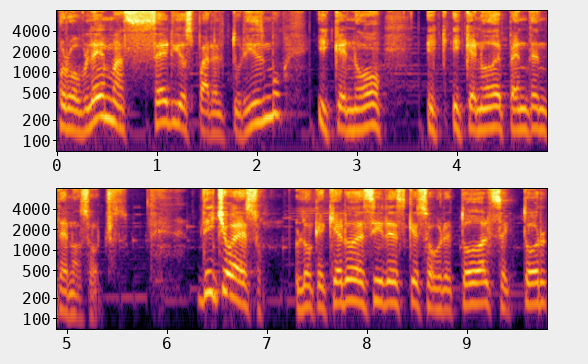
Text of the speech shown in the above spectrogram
problemas serios para el turismo y que, no, y, y que no dependen de nosotros. Dicho eso, lo que quiero decir es que sobre todo al sector,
